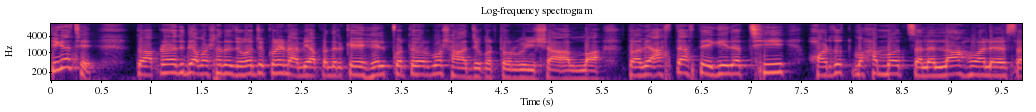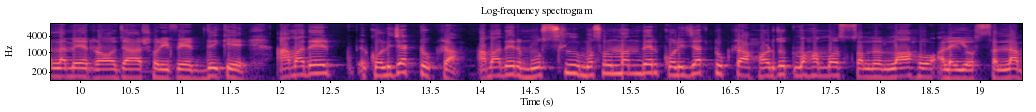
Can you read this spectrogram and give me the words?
ঠিক আছে? তো আপনারা যদি আমার সাথে যোগাযোগ করেন, আমি আপনাদেরকে হেল্প করতে পারব, সাহায্য করতে পারব ইনশা আল্লাহ তো আমি আস্তে আস্তে এগিয়ে যাচ্ছি হরজত মোহাম্মদ সাল্লাহ সাল্লামের রজা শরীফের দিকে। আমাদের কলিজার টুকরা, আমাদের মুসল, মুসলমানদের কলিজার টুকরা হরজত মোহাম্মদ সাল্লাহ আলাইসাল্লাম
